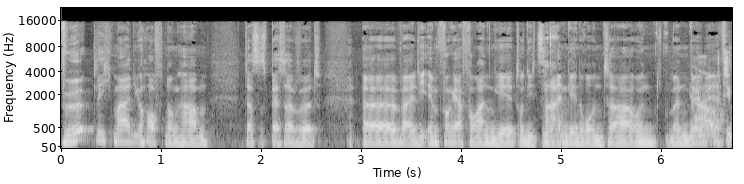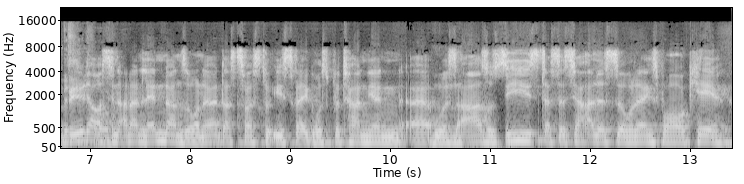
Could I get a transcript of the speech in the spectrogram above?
wirklich mal die Hoffnung haben, dass es besser wird, äh, weil die Impfung ja vorangeht und die Zahlen ja. gehen runter und man Ja, auch die Bilder so aus den anderen Ländern so, ne? Das, was du Israel, Großbritannien, äh, mhm. USA so siehst, das ist ja alles so, wo du denkst, boah, okay,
